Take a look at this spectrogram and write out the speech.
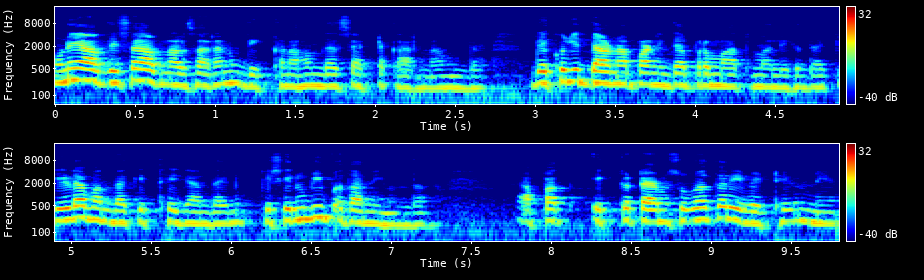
ਉਹਨੇ ਆਪਦੇ ਹਿਸਾਬ ਨਾਲ ਸਾਰਿਆਂ ਨੂੰ ਦੇਖਣਾ ਹੁੰਦਾ ਸੈੱਟ ਕਰਨਾ ਹੁੰਦਾ ਦੇਖੋ ਜੀ, ਦਾਣਾ ਪਾਣੀ ਦਾ ਪਰਮਾਤਮਾ ਲਿਖਦਾ ਕਿਹੜਾ ਬੰਦਾ ਕਿੱਥੇ ਜਾਂਦਾ, ਇਹਨੂੰ ਕਿਸੇ ਨੂੰ ਵੀ ਪਤਾ ਨਹੀਂ ਹੁੰਦਾ। ਆਪਾਂ ਇੱਕ ਟਾਈਮ ਸਵੇਰ ਘਰੇ ਬੈਠੇ ਹੁੰਨੇ ਆ,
